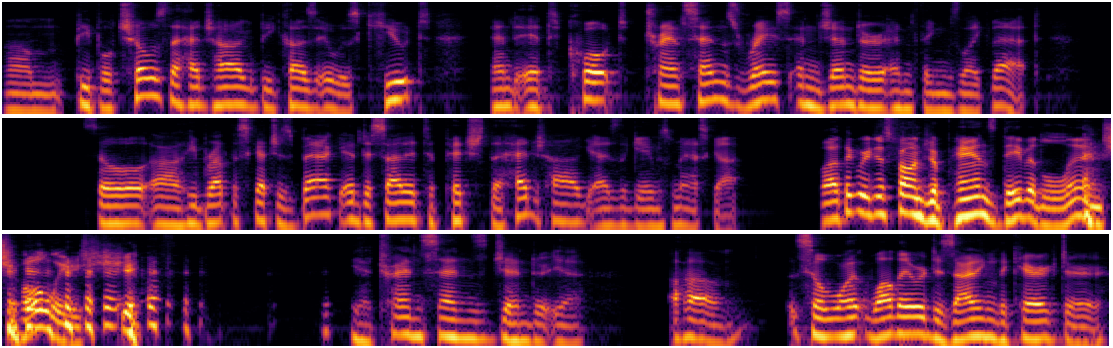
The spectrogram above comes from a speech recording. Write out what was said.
um, people chose the hedgehog because it was cute and it quote transcends race and gender and things like that. So uh, he brought the sketches back and decided to pitch the hedgehog as the game's mascot. Well, I think we just found Japan's David Lynch. Holy shit. Yeah, transcends gender. Yeah. Um. So wh- while they were designing the character,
